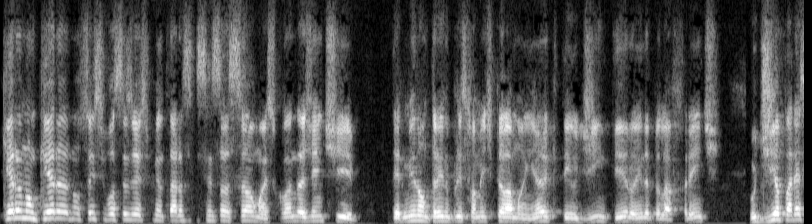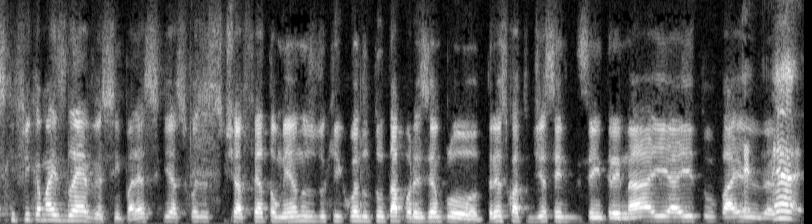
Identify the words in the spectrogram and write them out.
queira ou não queira, não sei se vocês já experimentaram essa sensação, mas quando a gente termina um treino, principalmente pela manhã, que tem o dia inteiro ainda pela frente, o dia parece que fica mais leve, assim, parece que as coisas te afetam menos do que quando tu tá, por exemplo, três, quatro dias sem, sem treinar e aí tu vai. É,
